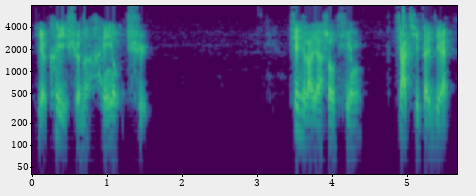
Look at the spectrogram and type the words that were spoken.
也可以学得很有趣。谢谢大家收听，下期再见。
